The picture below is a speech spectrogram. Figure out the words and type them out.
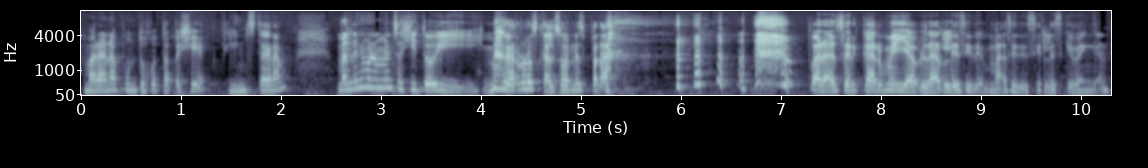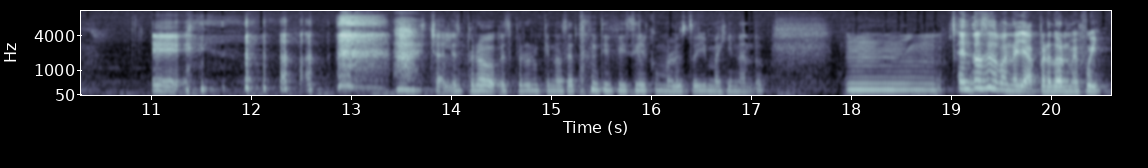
marana.jpg, el Instagram. Mándenme un mensajito y me agarro los calzones para para acercarme y hablarles y demás y decirles que vengan. Eh, chale, espero, espero que no sea tan difícil como lo estoy imaginando. Mm, entonces, bueno, ya, perdón, me fui.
